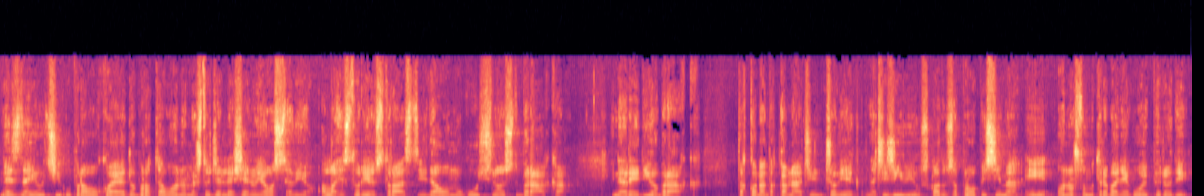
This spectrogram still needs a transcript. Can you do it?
ne znajući upravo koja je dobrota u onome što Đelešenu je ostavio. Allah je stvorio strast i dao mogućnost braka i naredio brak, tako na takav način čovjek znači, živi u skladu sa propisima i ono što mu treba njegovoj prirodi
